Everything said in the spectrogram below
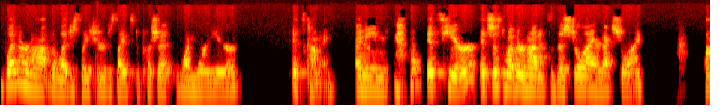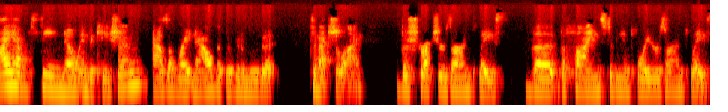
whether or not the legislature decides to push it one more year, it's coming. I mean, it's here. It's just whether or not it's this July or next July. I have seen no indication as of right now that they're going to move it to next July. The structures are in place. The, the fines to the employers are in place.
